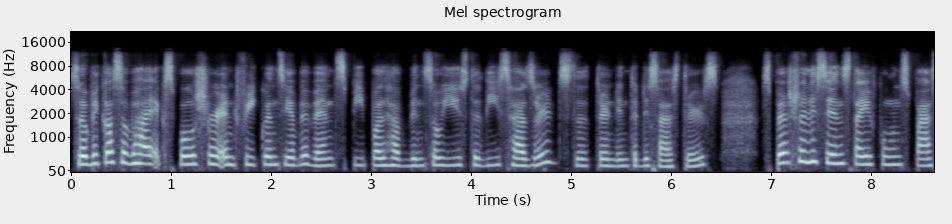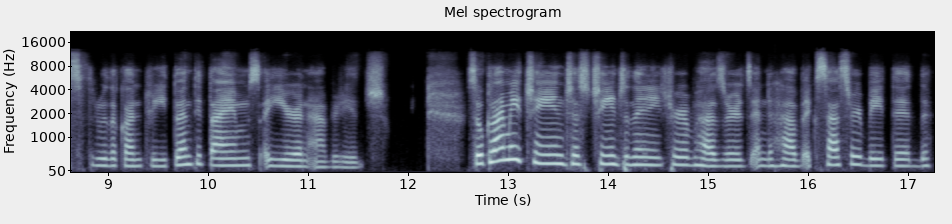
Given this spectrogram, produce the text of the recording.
So because of high exposure and frequency of events, people have been so used to these hazards that turned into disasters, especially since typhoons pass through the country 20 times a year on average. So climate change has changed the nature of hazards and have exacerbated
